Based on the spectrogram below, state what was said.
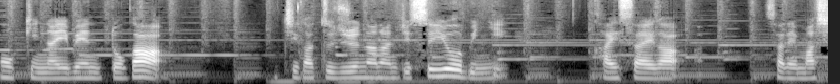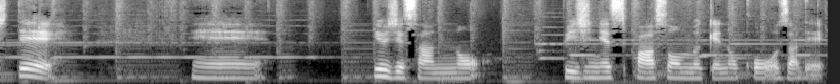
大きなイベントが1月17日水曜日に開催がされまして、えー、ゆうじさんのビジネスパーソン向けの講座で、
